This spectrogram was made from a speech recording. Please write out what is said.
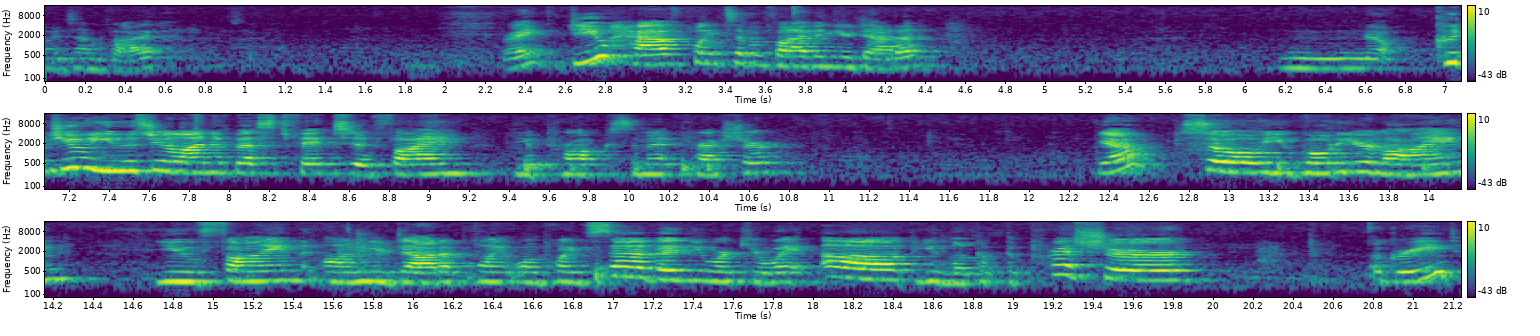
0.75. Right? Do you have 0.75 in your data? No. Could you use your line of best fit to find the approximate pressure? Yeah? So you go to your line, you find on your data point 1.7, you work your way up, you look up the pressure. Agreed?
